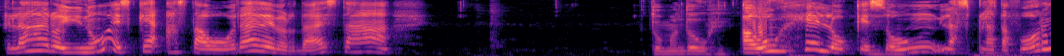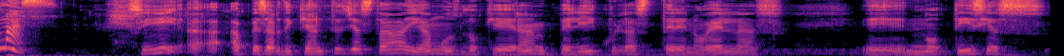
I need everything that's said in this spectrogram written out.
Claro, y no, es que hasta ahora de verdad está tomando auge. Auge lo que son las plataformas. Sí, a, pesar de que antes ya estaba, digamos, lo que eran películas, telenovelas, eh, noticias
